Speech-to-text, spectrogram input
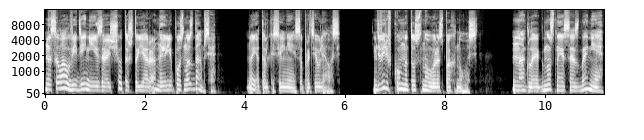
Насылал видение из расчета, что я рано или поздно сдамся. Но я только сильнее сопротивлялась. Дверь в комнату снова распахнулась. Наглое, гнусное создание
